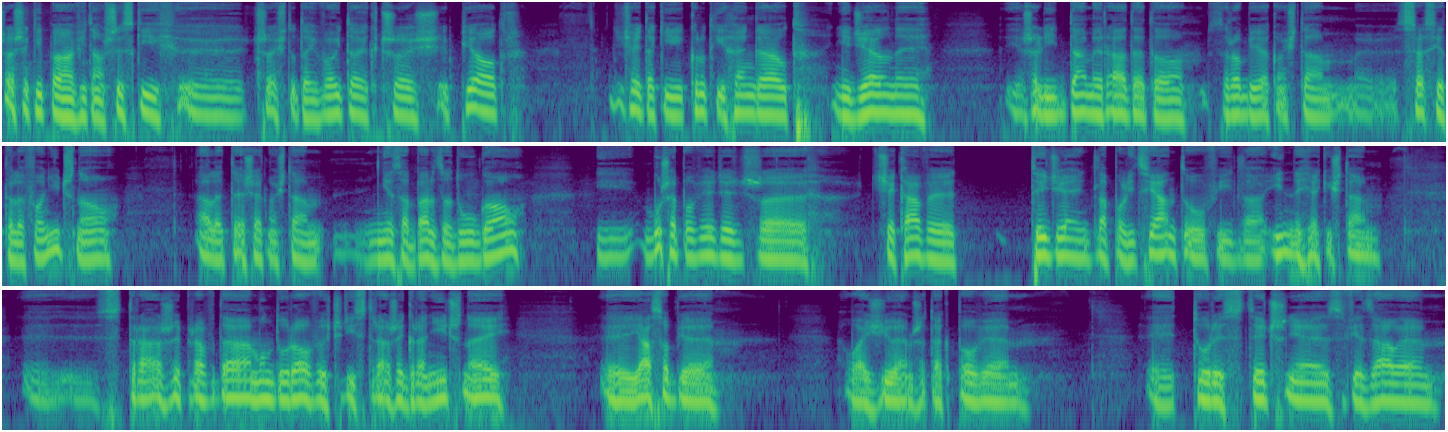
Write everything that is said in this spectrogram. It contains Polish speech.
Cześć ekipa, witam wszystkich. Yy, Cześć tutaj Wojtek, cześć Piotr. Dzisiaj taki krótki hangout, niedzielny. Jeżeli damy radę, to zrobię jakąś tam yy, sesję telefoniczną, ale też jakąś tam nie za bardzo długą. I muszę powiedzieć, że ciekawy tydzień dla policjantów i dla innych jakichś tam straży, prawda, mundurowych, czyli straży granicznej. Ja sobie łaziłem, że tak powiem, turystycznie, zwiedzałem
